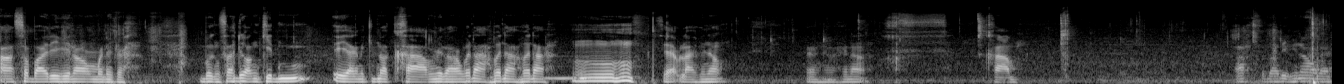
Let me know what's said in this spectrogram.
อ่าสบายดีพี่น้องมื้อนี้ก็เบิ่งสะดวกกินเอยางนี่กินมะขามพี่น้องเพิ่นน่ะเพิ่นน่ะเพิ่นน่ะอือหือแซ่บหลายพี่น้องเออพี่น้องขามอะสบายดีพี่น้องเลย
